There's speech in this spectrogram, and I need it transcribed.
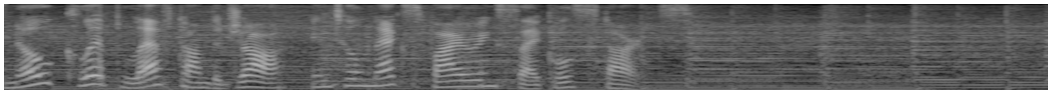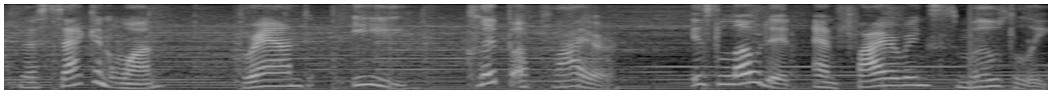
No clip left on the jaw until next firing cycle starts. The second one, brand E clip applier, is loaded and firing smoothly.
